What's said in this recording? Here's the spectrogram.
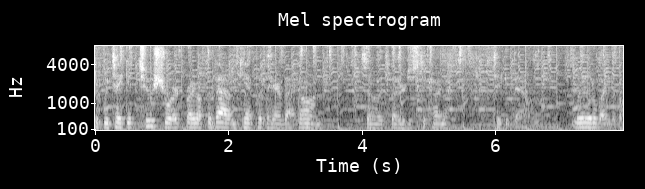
if we take it too short right off the bat we can't put the hair back on. So it's better just to kind of take it down. Little by little.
